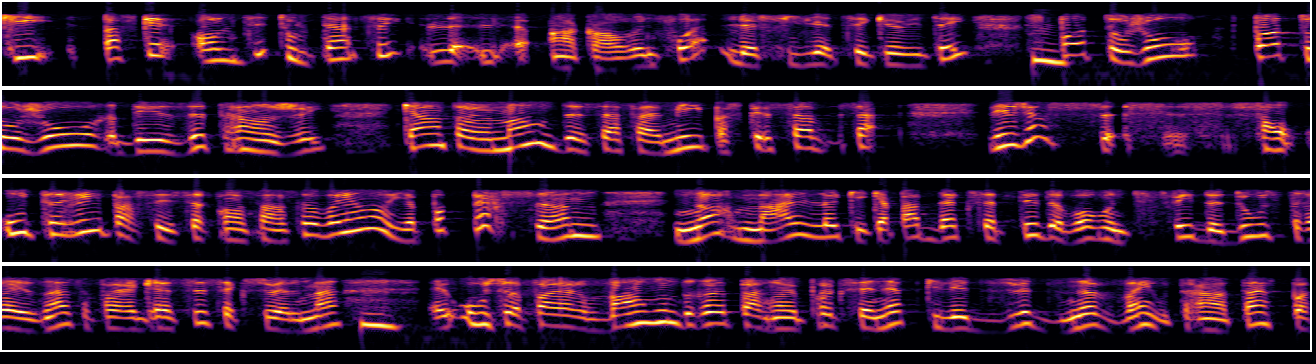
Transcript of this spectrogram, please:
qui, parce que on le dit tout le temps, tu sais, encore une fois, le filet de sécurité, c'est mm. pas toujours pas toujours des étrangers. Quand un membre de sa famille, parce que ça, ça les gens sont outrés par ces circonstances-là. Voyons, il n'y a pas personne normal là, qui est capable d'accepter de voir une petite fille de 12-13 ans se faire agresser sexuellement mm. euh, ou se faire vendre par un proxénète qui est 18, 19, 20 ou 30 ans. Pas,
